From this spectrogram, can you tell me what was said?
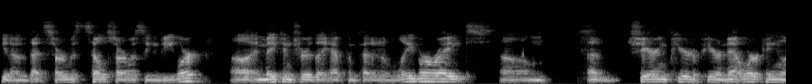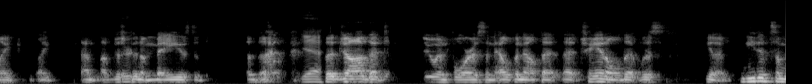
you know, that service self-servicing dealer uh, and making sure they have competitive labor rates, um, sharing peer-to-peer networking. Like, like I've, I've just been amazed at the yeah. the job that doing for us and helping out that that channel that was you know needed some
